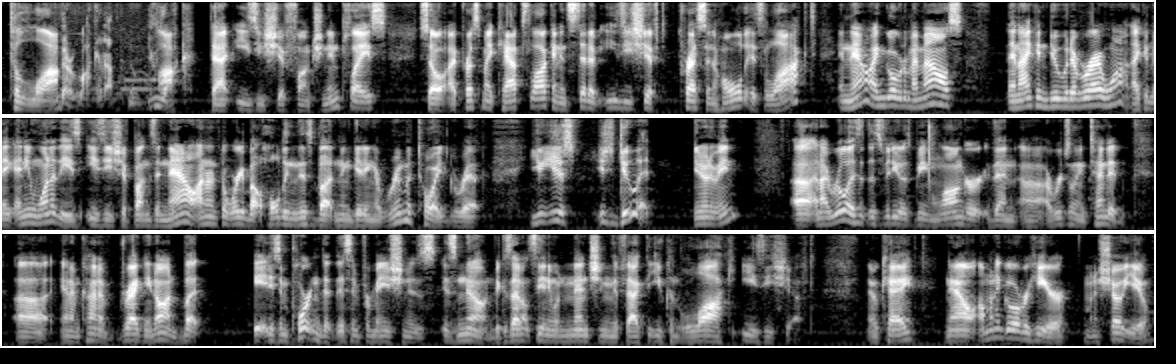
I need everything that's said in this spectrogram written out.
to lock You better lock it up. No, you lock that easy shift function in place. So I press my caps lock, and instead of easy shift press and hold, it's locked. And now I can go over to my mouse and I can do whatever I want. I can make any one of these easy shift buttons, and now I don't have to worry about holding this button and getting a rheumatoid grip. You, you just you just do it. You know what I mean? Uh, and I realize that this video is being longer than uh, originally intended, uh, and I'm kind of dragging it on, but it is important that this information is is known because I don't see anyone mentioning the fact that you can lock easy shift. Okay, now I'm gonna go over here. I'm gonna show you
